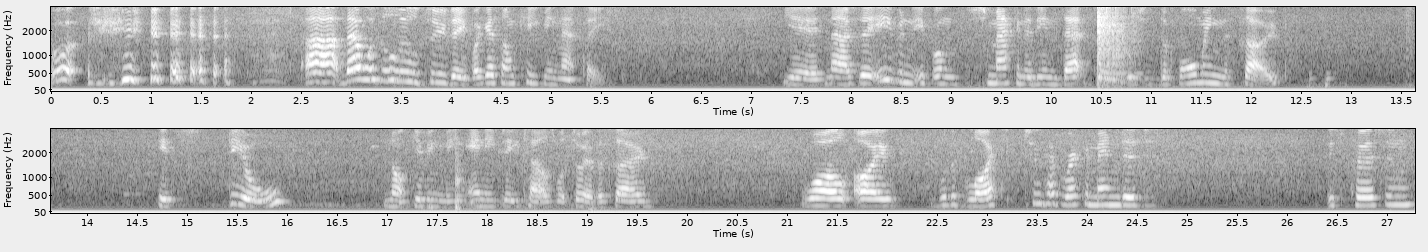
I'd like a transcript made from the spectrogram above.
Oh. uh, that was a little too deep. I guess I'm keeping that piece. Yeah, no, so even if I'm smacking it in that deep, which is deforming the soap, it's still not giving me any details whatsoever. So while I would have liked to have recommended this person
